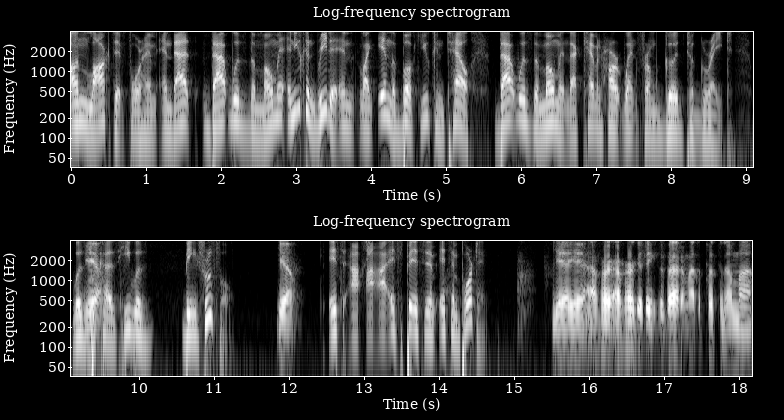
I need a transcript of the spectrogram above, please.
unlocked it for him and that that was the moment and you can read it in like in the book you can tell that was the moment that Kevin Hart went from good to great was Yeah. because he was being truthful yeah. it's I, I, it's it's it's important Yeah, yeah. I've heard I've heard good things about him. I have to put that on my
